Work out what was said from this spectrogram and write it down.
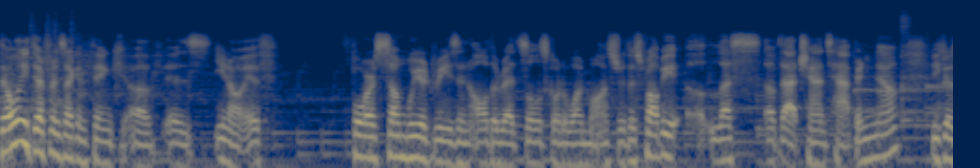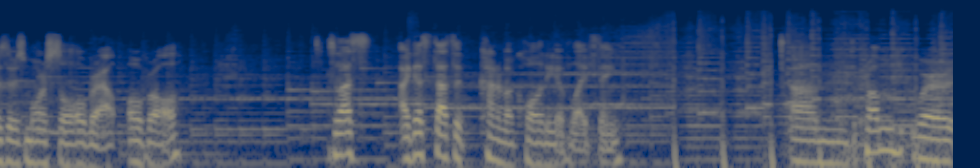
the only difference I can think of is, you know, if for some weird reason all the red souls go to one monster, there's probably less of that chance happening now because there's more soul overall. overall. So that's, I guess that's a kind of a quality of life thing. Um, the problem where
